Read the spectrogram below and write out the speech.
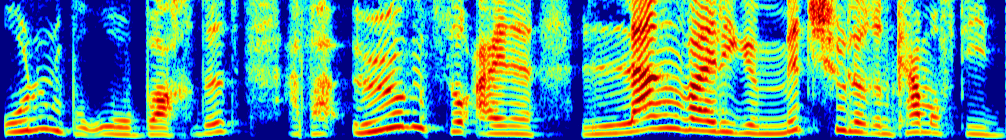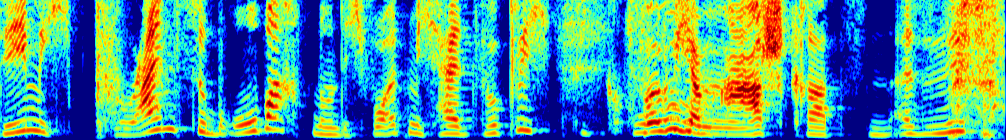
unbeobachtet. Aber irgend so eine langweilige Mitschülerin kam auf die Idee, mich Prime zu beobachten. Und ich wollte mich halt wirklich, ich wollte mich am. Arsch kratzen. Also nicht,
